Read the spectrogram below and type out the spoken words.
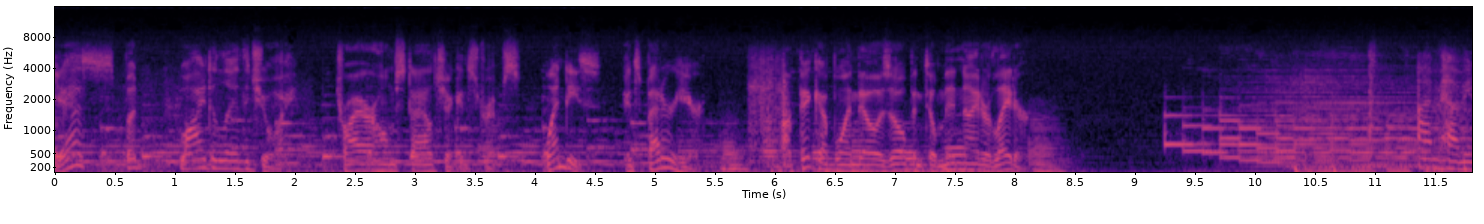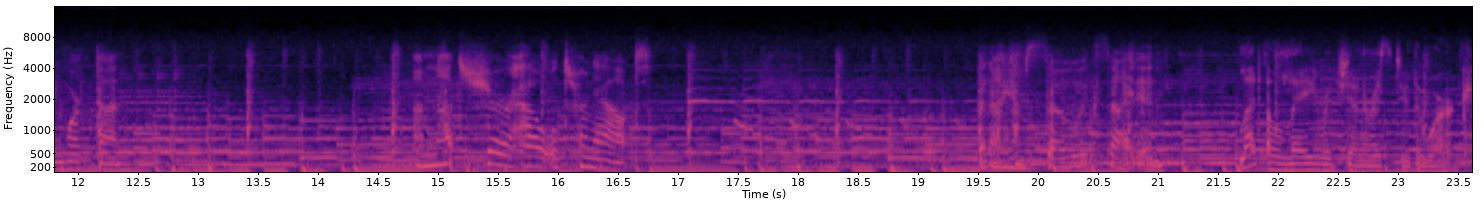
Yes, but why delay the joy? Try our home-style chicken strips. Wendy's, it's better here. Our pickup window is open till midnight or later. I'm having work done. I'm not sure how it will turn out. But I am so excited. Let Olay Regenerist do the work.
